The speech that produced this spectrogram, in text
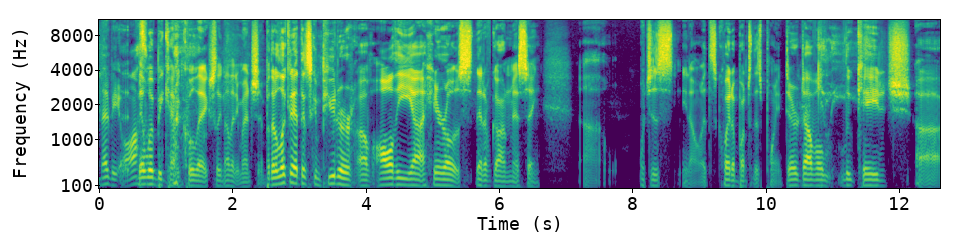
That'd be awesome. That would be kind of cool, actually. Now that you mention it, but they're looking at this computer of all the uh, heroes that have gone missing, uh, which is you know it's quite a bunch at this point. Daredevil, Luke Cage, uh,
